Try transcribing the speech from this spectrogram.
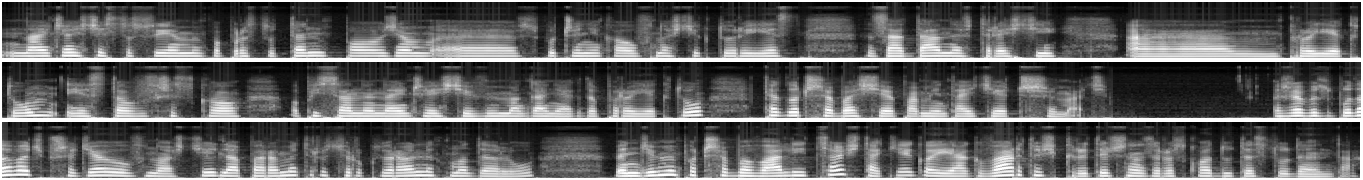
Najczęściej stosujemy po prostu ten poziom e, współczynnika ufności, który jest zadany w treści e, projektu. Jest to wszystko opisane najczęściej w wymaganiach do projektu. Tego trzeba się, pamiętajcie, trzymać. Żeby zbudować przedziały ufności dla parametrów strukturalnych modelu, będziemy potrzebowali coś takiego jak wartość krytyczna z rozkładu studenta.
